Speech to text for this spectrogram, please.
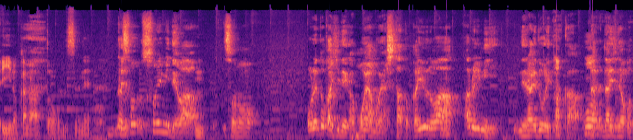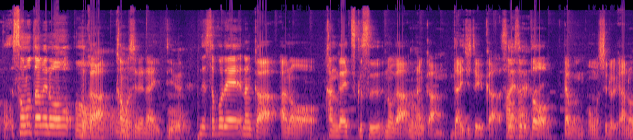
いいのかなと思うんですよね。ーだそそういう意味では、うんその、俺とかヒデがモヤモヤしたとかいうのは、ある意味狙い通りというか大事なこと。そのためのとかうんかもしれないっていう。で、そこでなんか、あの、考え尽くすのがうんなんか大事というか、そうするはいはいと多分面白い。あの、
